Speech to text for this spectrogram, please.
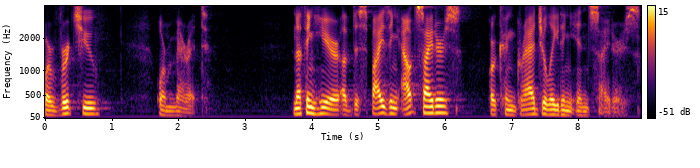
or virtue or merit. Nothing here of despising outsiders or congratulating insiders.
